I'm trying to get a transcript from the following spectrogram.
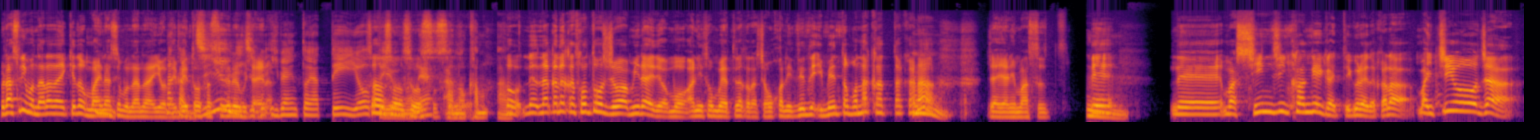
プラスにもならないけどマイナスにもならないようなイベントをさせてくれるみたいな。イ。ベントやっていいよっていうのね。そうそうそうあのかあの。そう。でなかなかその当時は未来ではもうアニソンもやってなかったし他に全然イベントもなかったから、うん。じゃあやりますっつって、うん。で、まあ、新人歓迎会っていうぐらいだから、まあ、一応じゃあ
